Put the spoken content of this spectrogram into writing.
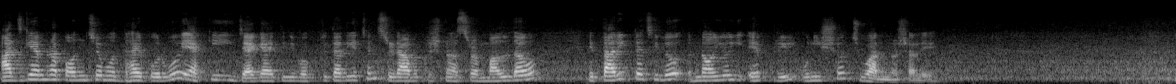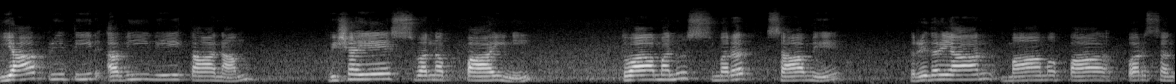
আজকে আমরা পঞ্চম অধ্যায় পড়ব, একই জায়গায় তিনি বক্তৃতা দিয়েছেন, শ্রীরামকৃষ্ণ আশ্রম মালদাও। এর তারিখটা ছিল নয়ই এপ্রিল উনিশশো চুয়ান্ন সালে। ইয়া প্রীতির অবিবেকানাম বিষয়ে স্বনপায়নী त्वामनुस्मरत् सा मे हृदयान् माम पा पर्सन्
